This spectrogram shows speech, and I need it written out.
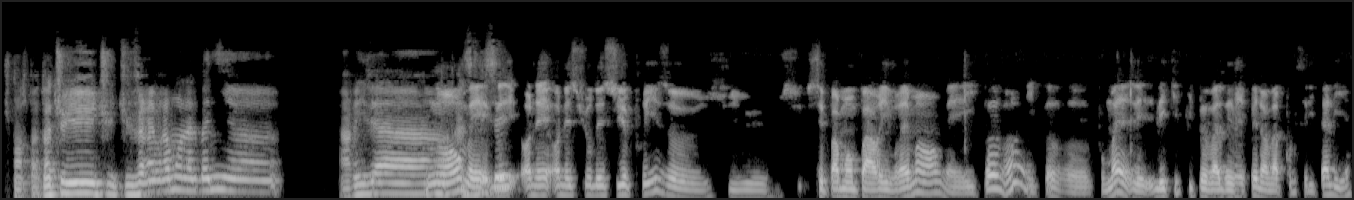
Je pense pas. Toi, tu, tu, tu verrais vraiment l'Albanie euh, arriver à, Non, à mais, on est, on est sur des surprises. euh, c'est pas mon pari vraiment, hein, mais ils peuvent, hein, ils peuvent. euh, Pour moi, l'équipe qui peut agripper dans la poule, c'est l'Italie. hein.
